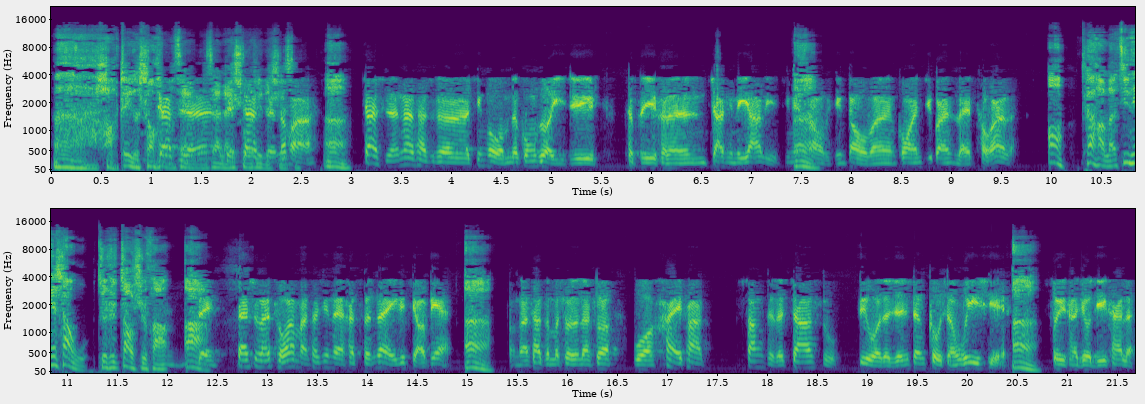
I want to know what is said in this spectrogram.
啊，好，这个稍后再再来说这个事情。嗯，驾驶人呢，他这个经过我们的工作以及他自己可能家庭的压力，今天上午已经到我们公安机关来投案了。哦，太好了，今天上午就是肇事方啊。对，但是呢投案嘛，他现在还存在一个狡辩。嗯，那他怎么说的呢？说我害怕伤者的家属对我的人身构成威胁。嗯，所以他就离开了。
